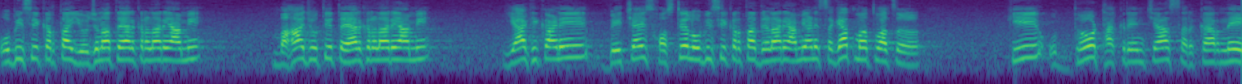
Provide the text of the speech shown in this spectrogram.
ओबीसी करता योजना तयार करणारे आम्ही महाज्योती तयार करणारे आम्ही या ठिकाणी बेचाळीस हॉस्टेल ओबीसी करता देणारे आम्ही आणि सगळ्यात महत्वाचं की उद्धव ठाकरेंच्या सरकारने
